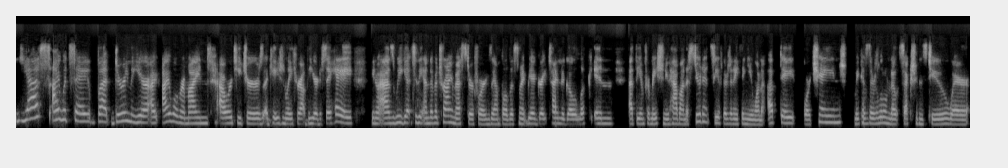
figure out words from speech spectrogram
Yes, I would say, but during the year, I, I will remind our teachers occasionally throughout the year to say, hey, you know, as we get to the end of a trimester, for example, this might be a great time to go look in at the information you have on a student, see if there's anything you want to update or change, because there's little note sections too where,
